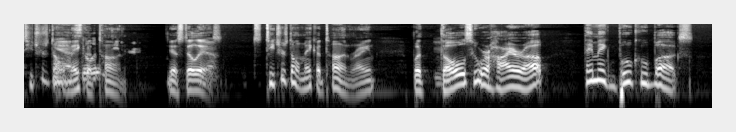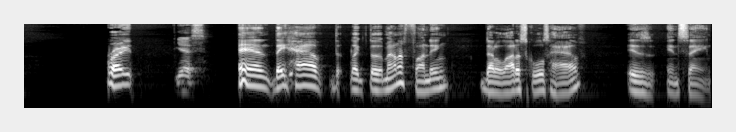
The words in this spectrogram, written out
Teachers don't Yeah, make a is a ton. Yeah, still is. T- Teachers don't make a ton, right? But Mm. those who are higher up, they make buku bucks, right? Yes. And they have like the amount of funding that a lot of schools have is insane,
